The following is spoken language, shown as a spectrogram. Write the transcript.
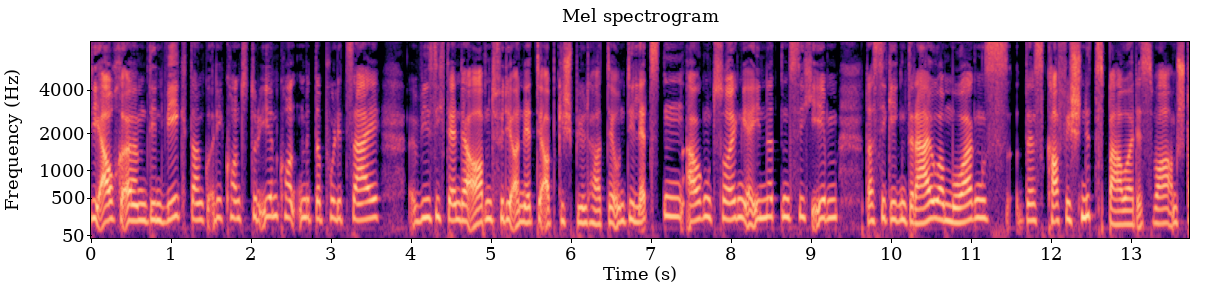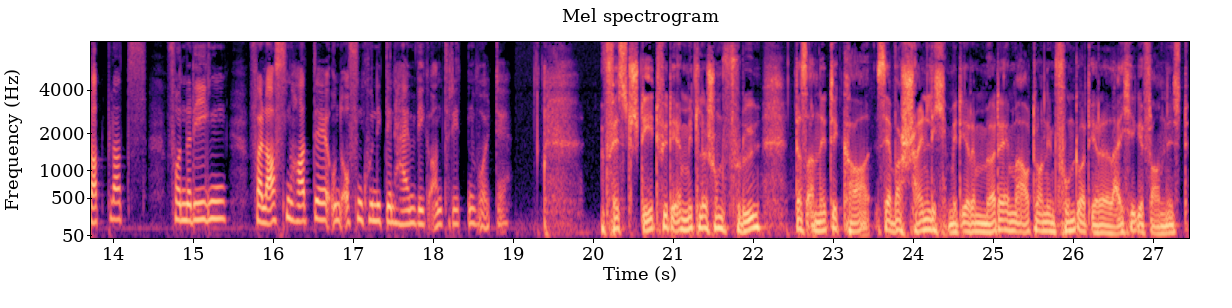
die auch ähm, den Weg dann rekonstruieren konnten mit der Polizei, wie sich denn der Abend für die Annette abgespielt hatte. Und die letzten Augenzeugen erinnerten sich eben, dass sie gegen drei Uhr morgens das Café Schnitzbauer, das war am Stadtplatz von Regen, verlassen hatte und offenkundig den Heimweg antreten wollte. Fest steht für die Ermittler schon früh, dass Annette K. sehr wahrscheinlich mit ihrem Mörder im Auto an den Fundort ihrer Leiche gefahren ist.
